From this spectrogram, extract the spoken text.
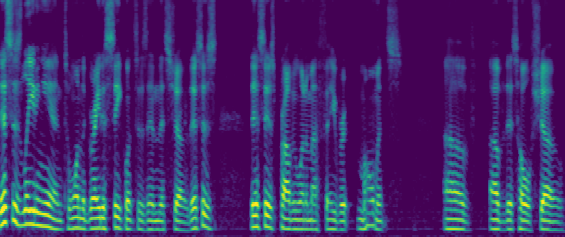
this is leading in to one of the greatest sequences in this show. This is this is probably one of my favorite moments of of this whole show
